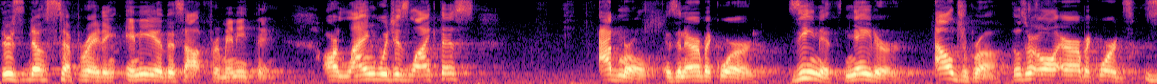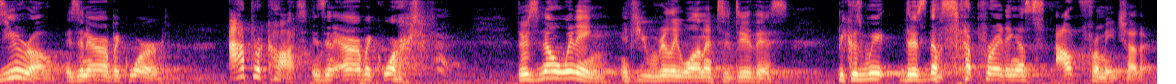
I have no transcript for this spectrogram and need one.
There's no separating any of this out from anything. Our language is like this. Admiral is an Arabic word. Zenith, nadir, algebra, those are all Arabic words. Zero is an Arabic word. Apricot is an Arabic word. There's no winning if you really wanted to do this because we, there's no separating us out from each other.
